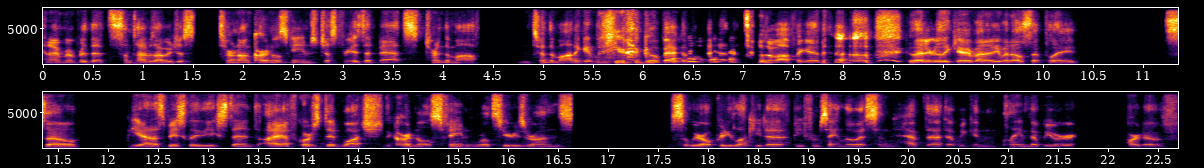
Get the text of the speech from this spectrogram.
and I remember that sometimes I would just turn on Cardinals games just for his at bats, turn them off, and turn them on again when he would go back up to bat, turn them off again because I didn't really care about anyone else that played. So, yeah, that's basically the extent. I, of course, did watch the Cardinals' famed World Series runs. So we were all pretty lucky to be from St. Louis and have that that we can claim that we were part of,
